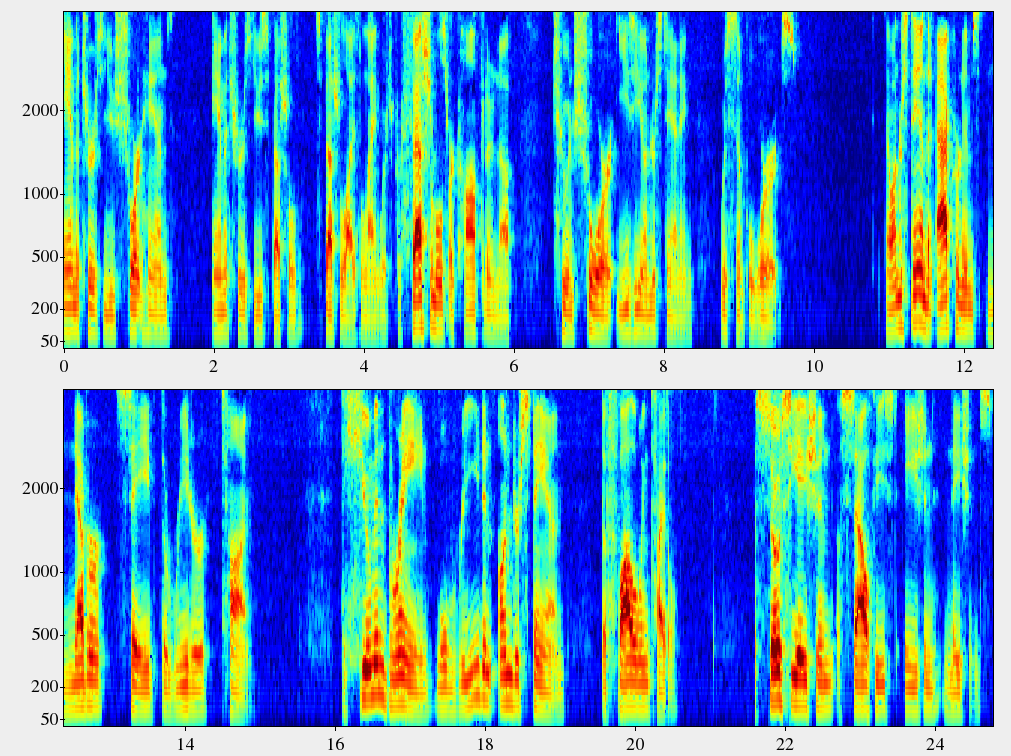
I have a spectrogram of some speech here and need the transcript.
Amateurs use shorthand. Amateurs use special, specialized language. Professionals are confident enough to ensure easy understanding with simple words. Now, understand that acronyms never save the reader time. The human brain will read and understand the following title Association of Southeast Asian Nations.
